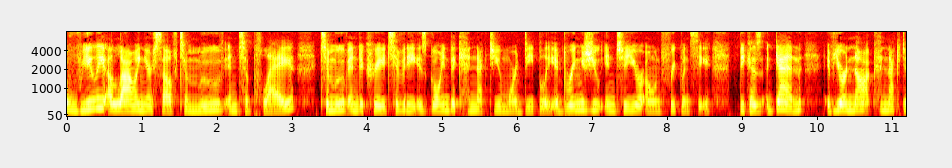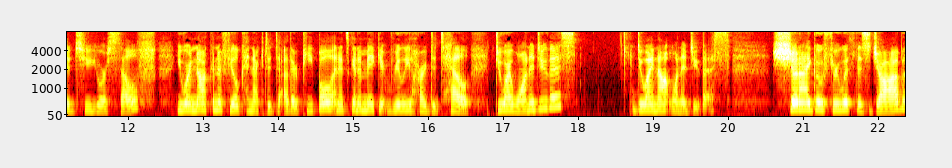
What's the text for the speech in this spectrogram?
really allowing yourself to move into play, to move into creativity is going to connect you more deeply. It brings you into your own frequency. Because again, if you're not connected to yourself, you are not going to feel connected to other people. And it's going to make it really hard to tell do I want to do this? Do I not want to do this? Should I go through with this job?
